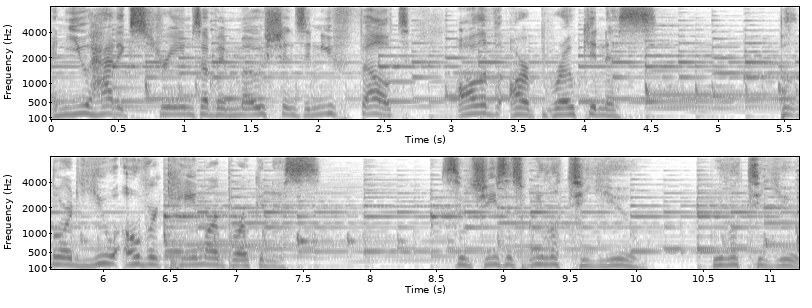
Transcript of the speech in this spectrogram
and you had extremes of emotions and you felt all of our brokenness. But, Lord, you overcame our brokenness. So, Jesus, we look to you. We look to you.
